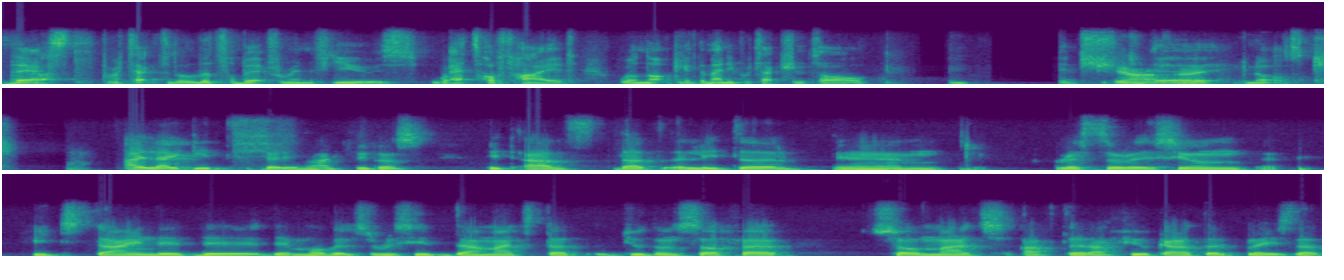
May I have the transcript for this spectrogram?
they are protected a little bit from infuse, where tough hide will not give them any protection at all. yeah, uh, I, I, like it very much because it adds that a little um, restoration each time the, the, the models receive damage that you don't suffer so much after a few character plays that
